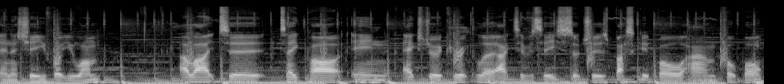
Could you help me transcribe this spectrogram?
and achieve what you want. I like to take part in extracurricular activities such as basketball and football.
